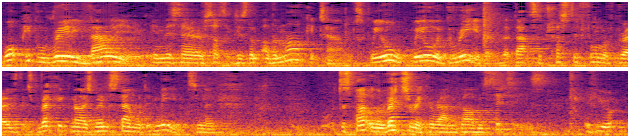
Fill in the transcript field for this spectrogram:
what people really value in this area of Sussex is the, are the market towns. We all, we all agree that, that that's a trusted form of growth. It's recognised. We understand what it means. You know, despite all the rhetoric around garden cities, if you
